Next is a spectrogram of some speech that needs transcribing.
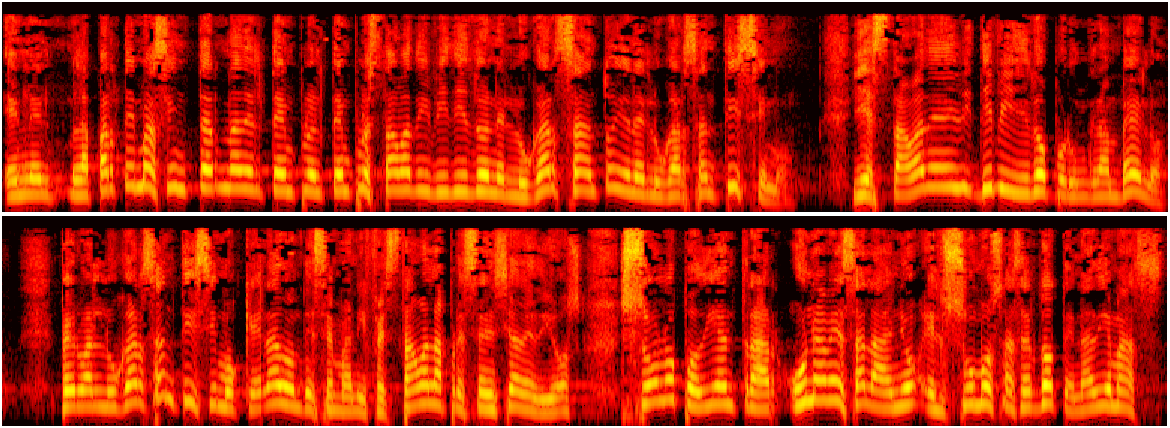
en la parte más interna del templo, el templo estaba dividido en el lugar santo y en el lugar santísimo. Y estaba dividido por un gran velo. Pero al lugar santísimo, que era donde se manifestaba la presencia de Dios, solo podía entrar una vez al año el sumo sacerdote, nadie más.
